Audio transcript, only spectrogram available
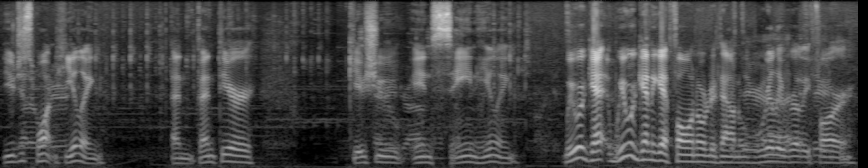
you just want healing, and Venthyr gives you insane healing. We were get we were gonna get Fallen Order down They're, really uh, really they're far,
